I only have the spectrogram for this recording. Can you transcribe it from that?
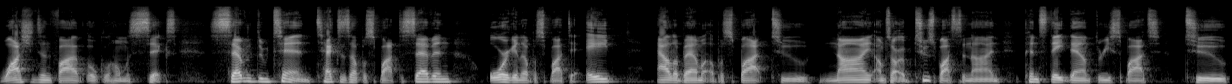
Washington five, Oklahoma six. Seven through 10, Texas up a spot to seven, Oregon up a spot to eight, Alabama up a spot to nine. I'm sorry, up two spots to nine. Penn State down three spots to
